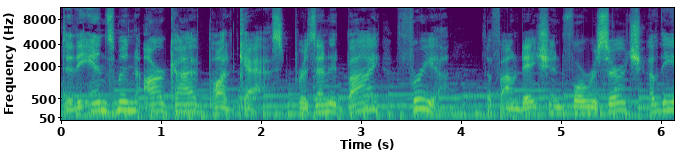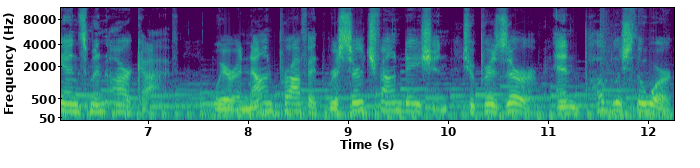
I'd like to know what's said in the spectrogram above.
to the Enzmann Archive podcast, presented by FREA, the Foundation for Research of the Enzmann Archive. We're a nonprofit research foundation to preserve and publish the work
